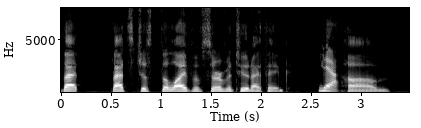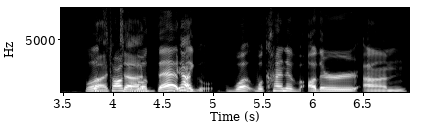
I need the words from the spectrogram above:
that that's just the life of servitude, I think. Yeah. Um, well, let's but, talk uh, about that. yeah. Like, what what kind of other um,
